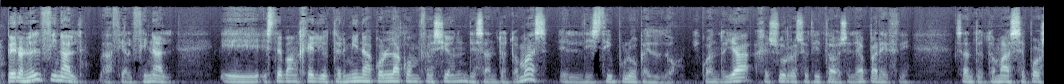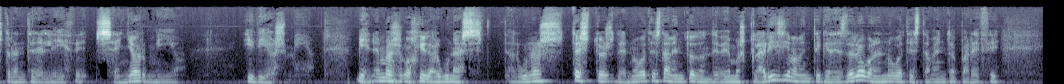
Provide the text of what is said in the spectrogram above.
Pero en el final, hacia el final, eh, este Evangelio termina con la confesión de Santo Tomás, el discípulo que dudó. Y cuando ya Jesús resucitado se le aparece, Santo Tomás se postra ante él y le dice, Señor mío y Dios mío. Bien, hemos escogido algunos textos del Nuevo Testamento donde vemos clarísimamente que desde luego en el Nuevo Testamento aparece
